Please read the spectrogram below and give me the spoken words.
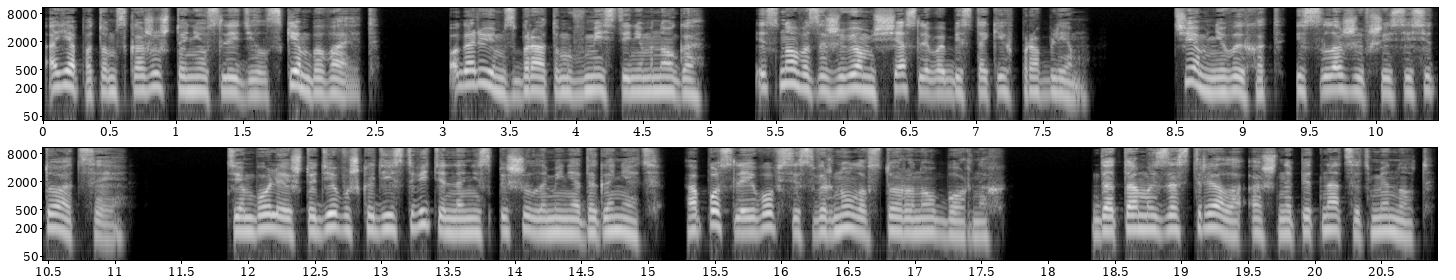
А я потом скажу, что не уследил, с кем бывает. Погорюем с братом вместе немного и снова заживем счастливо без таких проблем. Чем не выход из сложившейся ситуации? Тем более, что девушка действительно не спешила меня догонять, а после и вовсе свернула в сторону уборных. Да там и застряла аж на 15 минут.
